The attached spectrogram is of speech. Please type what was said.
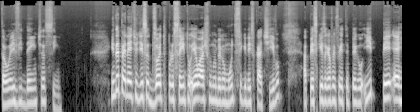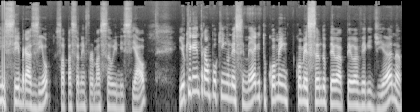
tão evidente assim. Independente disso, 18% eu acho um número muito significativo. A pesquisa foi feita pelo IPRC Brasil, só passando a informação inicial. E eu queria entrar um pouquinho nesse mérito, come, começando pela, pela Veridiana,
